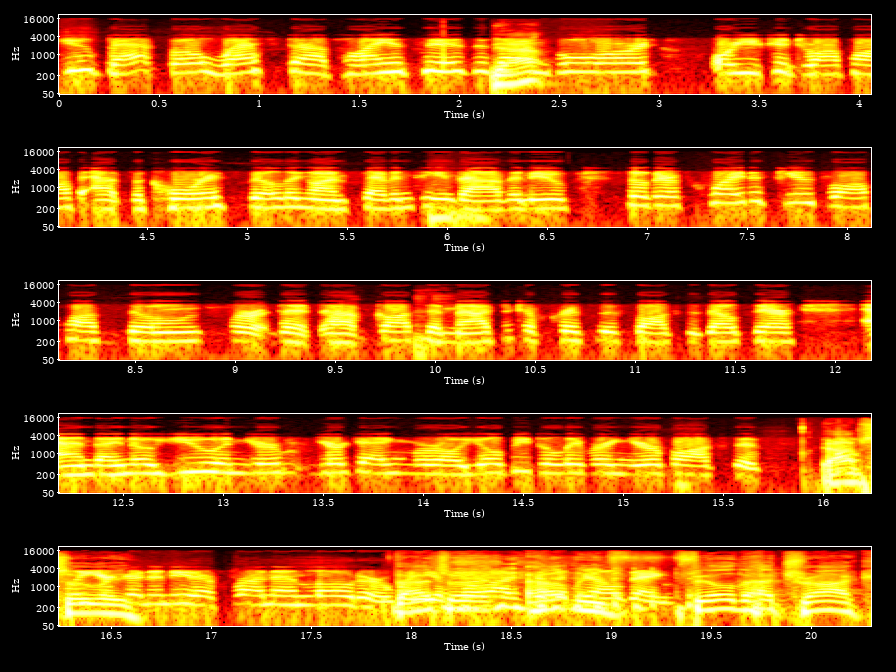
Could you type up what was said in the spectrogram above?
You bet. Bowest uh, Appliances is Yeah. on board. Or you can drop off at the Corus Building on 17th Avenue. So there's quite a few drop-off zones for that have got the magic of Christmas boxes out there. And I know you and your your gang, Merle, you'll be delivering your boxes. Hopefully, Absolutely. you're going to need a front end loader when you That's pull what up to help the me building. fill that truck.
